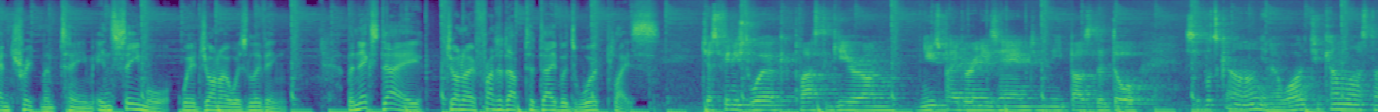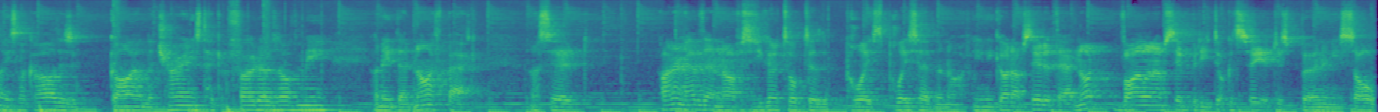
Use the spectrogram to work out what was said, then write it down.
and Treatment Team, in Seymour, where Jono was living. The next day, Jono fronted up to David's workplace. Just finished work, plaster gear on, newspaper in his hand, and he buzzed the door. I said, What's going on? You know, why did you come last night? He's like, Oh, there's a guy on the train, he's taking photos of me. I need that knife back. And I said, I don't have that knife. I said, You've got to talk to the police. The police have the knife. And he got upset at that. Not violent upset, but he, I could see it just burning his soul.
